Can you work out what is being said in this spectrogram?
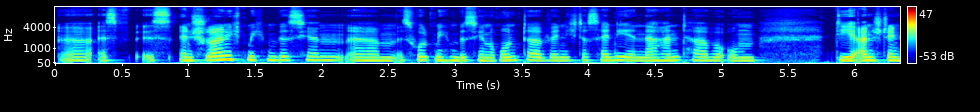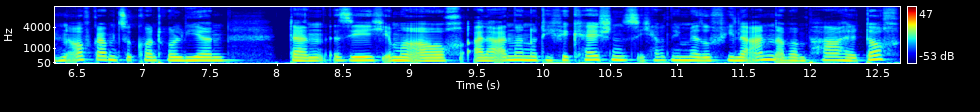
Äh, es, es, entschleunigt mich ein bisschen, ähm, es holt mich ein bisschen runter, wenn ich das Handy in der Hand habe, um die anstehenden Aufgaben zu kontrollieren. Dann sehe ich immer auch alle anderen Notifications. Ich habe nicht mehr so viele an, aber ein paar halt doch.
